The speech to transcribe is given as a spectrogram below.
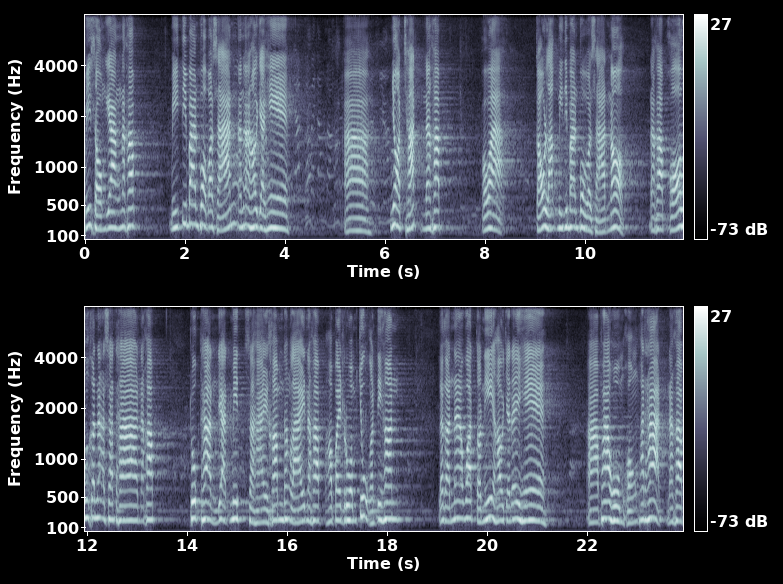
มีสองอย่างนะครับ มีที่บ้านพ่อประสานอันนั้นเขาจะเฮอ่ยอดชัดนะครับ เพราะว่าเกาหลักมีที่บ้านพ่อประสานเนอะนะครับ ขอให้คณะศรัทธานะครับ ทุกท่านญาติมิตรสหายคำทั้งหลายนะครับเราไปรวมจุกันที่ฮันแล้วก็หน้าวัดตอนนี้เราจะได้แห่ ผ้าห่มของพระธาตุนะครับ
